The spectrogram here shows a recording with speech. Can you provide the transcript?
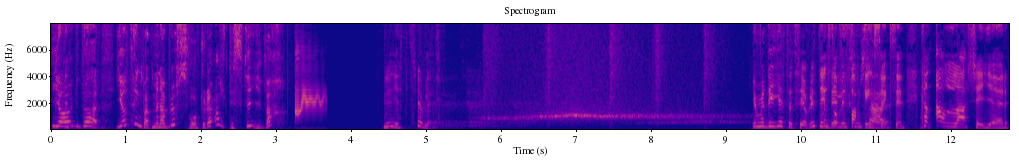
Jag där. Jag tänker på att mina bröstvårtor är alltid styva. Det är jättetrevligt. Ja men det är jättetrevligt. Det är så liksom fucking så här- sexigt. Kan alla tjejer...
